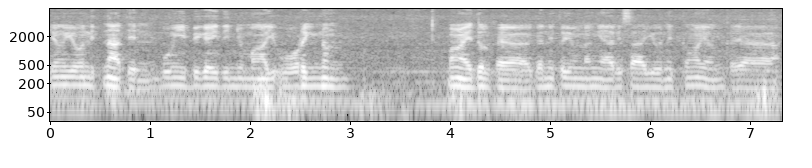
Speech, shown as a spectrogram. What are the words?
yung unit natin, bumibigay din yung mga u-ring nun mga idol kaya ganito yung nangyari sa unit ko ngayon kaya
